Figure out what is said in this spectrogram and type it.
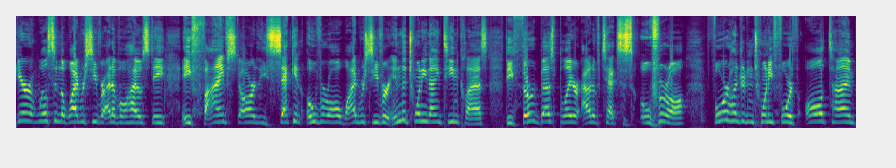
Garrett Wilson, the wide receiver out of Ohio State, a five star, the second overall wide receiver in the 2019 class, the third best player out of Texas overall, 424th all time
